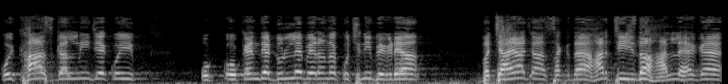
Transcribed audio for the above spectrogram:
ਕੋਈ ਖਾਸ ਗੱਲ ਨਹੀਂ, ਜੇ ਕੋਈ ਉਹ ਉਹ ਕਹਿੰਦੇ ਡੁੱਲੇ ਬੇਰਾਂ ਦਾ ਕੁਝ ਨਹੀਂ ਵਿਗੜਿਆ। ਬਚਾਇਆ ਜਾ ਸਕਦਾ ਹੈ। ਹਰ ਚੀਜ਼ ਦਾ ਹੱਲ ਹੈਗਾ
